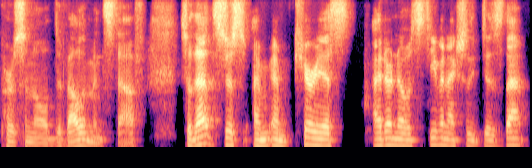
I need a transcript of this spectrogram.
personal development stuff. So that's just I'm I'm curious. I don't know, Steven. Actually, does that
